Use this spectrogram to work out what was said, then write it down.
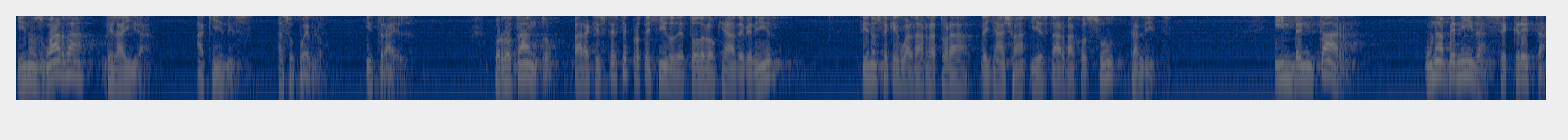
Y nos guarda de la ira. ¿A quienes? A su pueblo, Israel. Por lo tanto, para que usted esté protegido de todo lo que ha de venir, tiene usted que guardar la Torah de Yahshua y estar bajo su talit. Inventar una venida secreta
